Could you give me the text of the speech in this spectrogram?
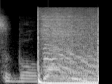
Possible.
